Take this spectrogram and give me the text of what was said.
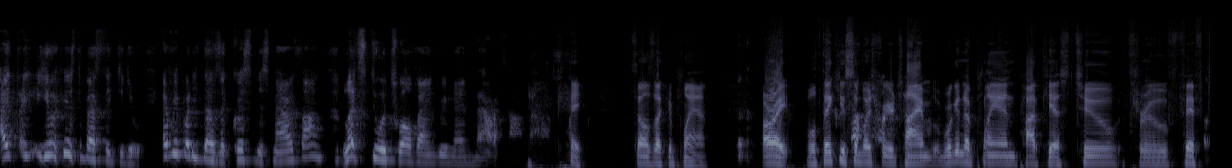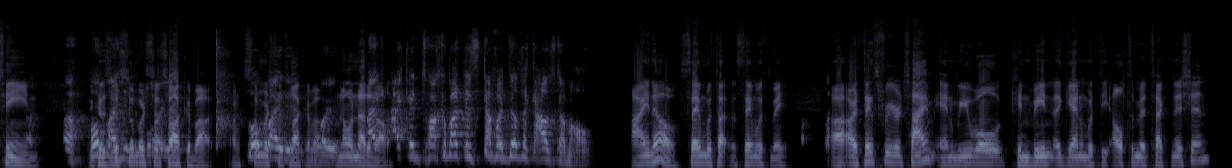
I, I here's the best thing to do. Everybody does a Christmas marathon. Let's do a 12 Angry Men marathon. Okay. Sounds like a plan. All right. Well, thank you so much for your time. We're going to plan podcast 2 through 15 because there's so much to talk about. So much to talk about. No, not at all. I, I can talk about this stuff until the cows come home. I know. Same with same with me. Uh, all right, thanks for your time, and we will convene again with the ultimate technician.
